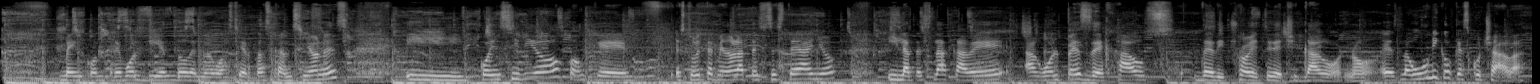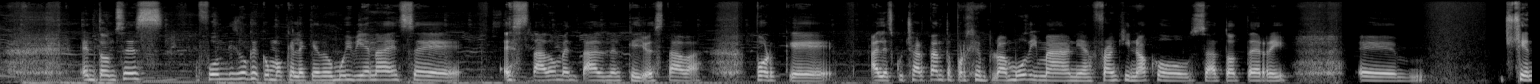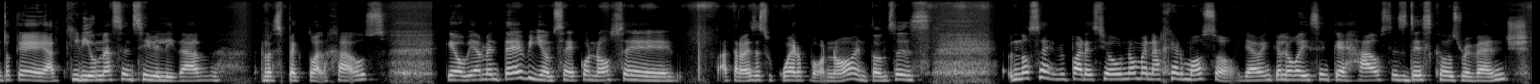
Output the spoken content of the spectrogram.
me encontré volviendo de nuevo a ciertas canciones y coincidió con que estuve terminando la tesis este año y la tesis la acabé a golpes de house de Detroit y de Chicago, ¿no? Es lo único que escuchaba. Entonces fue un disco que como que le quedó muy bien a ese estado mental en el que yo estaba, porque al escuchar tanto, por ejemplo, a Moody Man y a Frankie Knuckles, a Todd Terry, eh, siento que adquirí una sensibilidad respecto al house que obviamente Beyoncé conoce a través de su cuerpo, ¿no? Entonces, no sé, me pareció un homenaje hermoso. Ya ven que luego dicen que house es disco's revenge.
